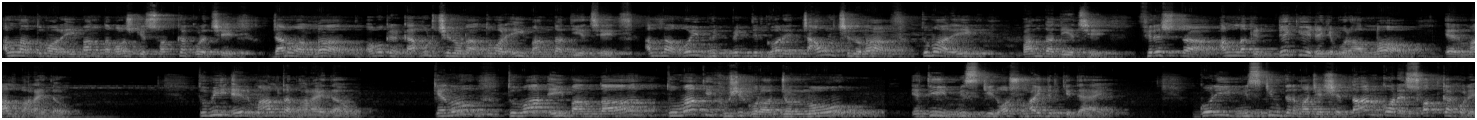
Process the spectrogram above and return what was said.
আল্লাহ, তোমার এই বান্দা মানুষকে সৎকা করেছে। জানো আল্লাহ, অমুকের কাপড় ছিল না, তোমার এই বান্দা দিয়েছে। আল্লাহ, ওই ব্যক্তির ঘরে চাউল ছিল না, তোমার এই বান্দা দিয়েছে। ফেরেস্তা আল্লাহকে ডেকে ডেকে বলে, আল্লাহ, এর মাল বাড়াই দাও। তুমি এর মালটা ভাড়ায় দাও। কেন? তোমার এই বান্দা তোমাকে খুশি করার জন্য এটি মিসকিন অসহায়দেরকে দেয়। গরিব মিসকিনদের মাঝে সে দান করে, সৎকা করে,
